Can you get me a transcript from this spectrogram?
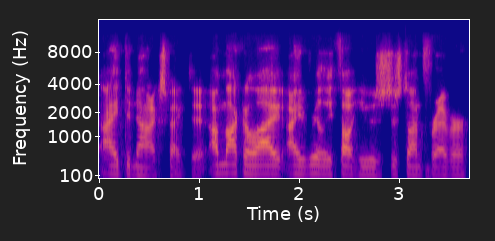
I did not expect it. I'm not gonna lie. I really thought he was just done forever.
